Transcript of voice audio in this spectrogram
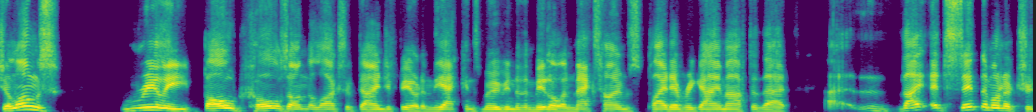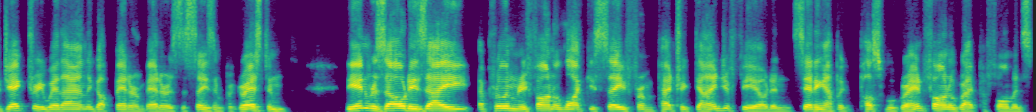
Geelong's really bold calls on the likes of Dangerfield and the Atkins move into the middle, and Max Holmes played every game after that. Uh, they it sent them on a trajectory where they only got better and better as the season progressed. And the end result is a, a preliminary final like you see from Patrick Dangerfield and setting up a possible grand final great performance.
